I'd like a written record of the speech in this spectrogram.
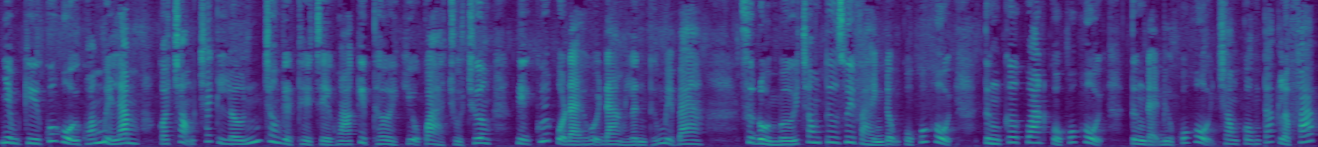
Nhiệm kỳ Quốc hội khóa 15 có trọng trách lớn trong việc thể chế hóa kịp thời, hiệu quả chủ trương, nghị quyết của Đại hội Đảng lần thứ 13. Sự đổi mới trong tư duy và hành động của Quốc hội, từng cơ quan của Quốc hội, từng đại biểu Quốc hội trong công tác lập pháp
